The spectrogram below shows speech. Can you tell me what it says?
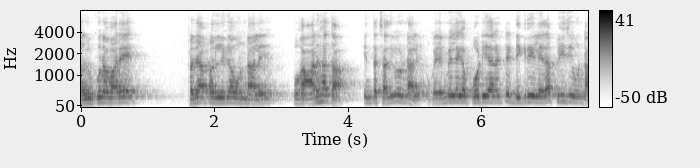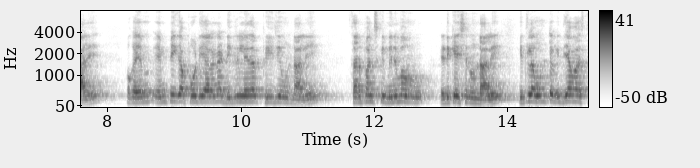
చదువుకున్న వారే ప్రజాప్రతినిధిగా ఉండాలి. ఒక అర్హత ఇంత చదివి ఉండాలి. ఒక ఎమ్మెల్యేగా పోటీ చేయాలంటే డిగ్రీ లేదా పీజీ ఉండాలి. ఒక ఎం ఎంపీగా పోటీ చేయాలన్నా డిగ్రీ లేదా పీజీ ఉండాలి. సర్పంచ్కి మినిమం ఎడ్యుకేషన్ ఉండాలి. ఇట్లా ఉంటే విద్యా వ్యవస్థ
